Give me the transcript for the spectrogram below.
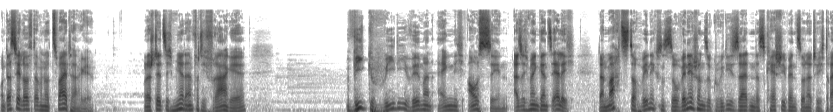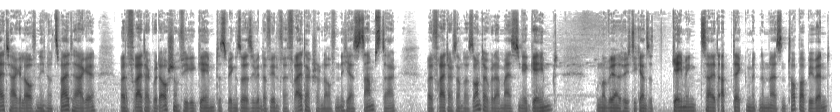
Und das hier läuft aber nur zwei Tage. Und da stellt sich mir halt einfach die Frage, wie greedy will man eigentlich aussehen? Also ich meine, ganz ehrlich, dann macht es doch wenigstens so, wenn ihr schon so greedy seid und das Cash-Event soll natürlich drei Tage laufen, nicht nur zwei Tage, weil Freitag wird auch schon viel gegamed, deswegen soll das Event auf jeden Fall Freitag schon laufen, nicht erst Samstag, weil Freitag, Samstag, Sonntag wird am meisten gegamed und man will natürlich die ganze Gaming-Zeit abdecken mit einem nice Top-Up-Event.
